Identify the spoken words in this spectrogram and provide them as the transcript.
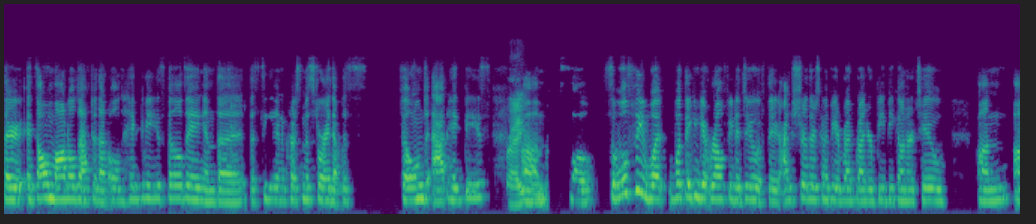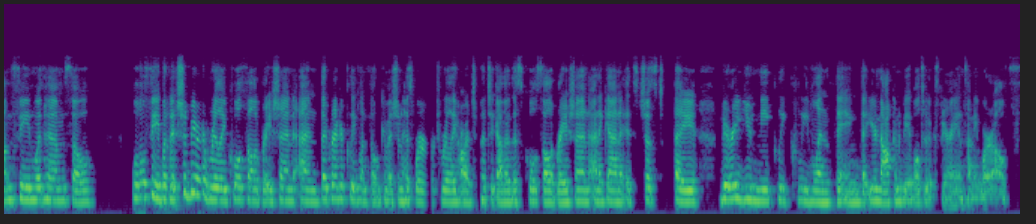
there it's all modeled after that old Higbee's building and the the scene in a Christmas story that was filmed at Higbee's. Right. Um, so so we'll see what what they can get Ralphie to do if they I'm sure there's going to be a Red Ryder BB gun or two on on scene with him. So we'll see, but it should be a really cool celebration. And the Greater Cleveland Film Commission has worked really hard to put together this cool celebration. And again, it's just a very uniquely Cleveland thing that you're not going to be able to experience anywhere else.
